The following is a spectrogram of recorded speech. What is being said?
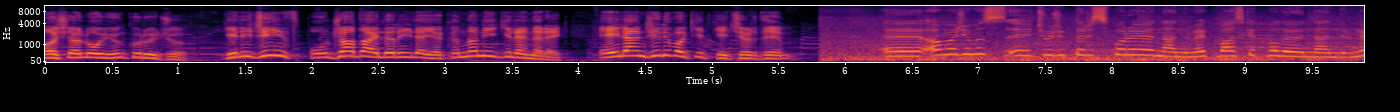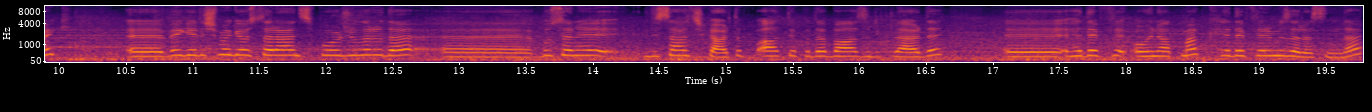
Başarılı oyun kurucu, geleceğin sporcu adaylarıyla yakından ilgilenerek eğlenceli vakit geçirdim. Ee, amacımız e, çocukları spora yönlendirmek, basketbola yönlendirmek Ee, ve gelişme gösteren sporcuları da e, bu sene lisans çıkartıp altyapıda bazı liglerde e, hedefle oynatmak hedeflerimiz arasında.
